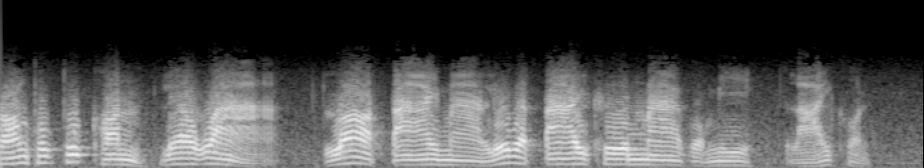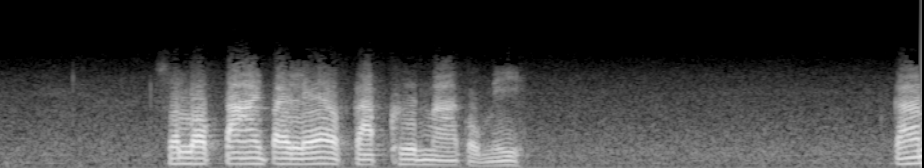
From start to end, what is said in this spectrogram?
ของทุกๆคนแล้วว่ารอดตายมา หรือว่าตายคืนมาก็มีหลายคน สลบตายไปแล้วกลับคืนมาก็มี การ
